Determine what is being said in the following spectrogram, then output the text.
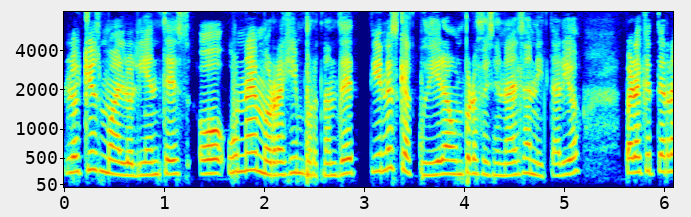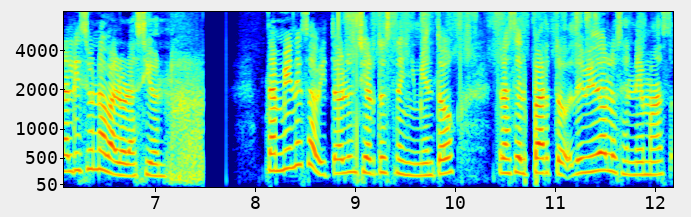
loquios malolientes o una hemorragia importante, tienes que acudir a un profesional sanitario para que te realice una valoración. También es habitual un cierto estreñimiento tras el parto debido a los enemas,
